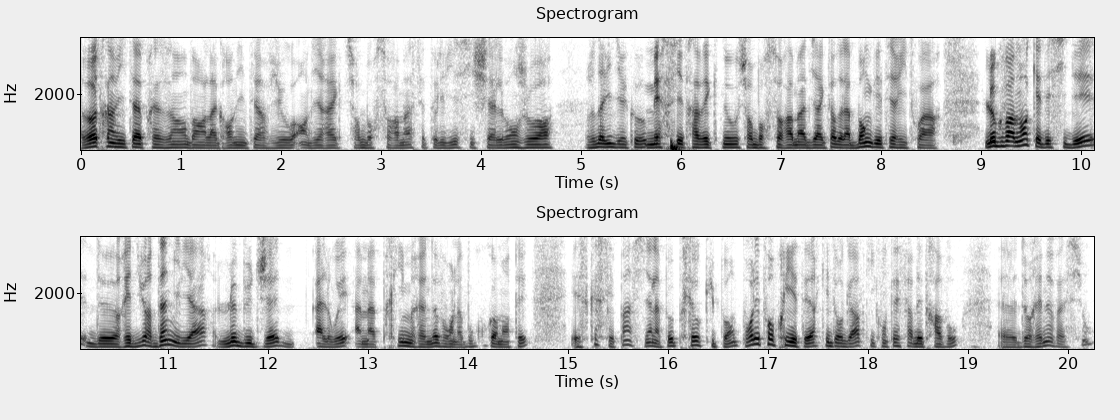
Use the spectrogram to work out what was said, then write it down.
Votre invité à présent dans la grande interview en direct sur Boursorama, c'est Olivier Sichel. Bonjour. Bonjour David Diaco. Merci d'être avec nous sur Boursorama, directeur de la Banque des Territoires. Le gouvernement qui a décidé de réduire d'un milliard le budget alloué à ma prime rénov, on l'a beaucoup commenté. Est-ce que ce n'est pas un signal un peu préoccupant pour les propriétaires qui nous regardent, qui comptaient faire des travaux euh, de rénovation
